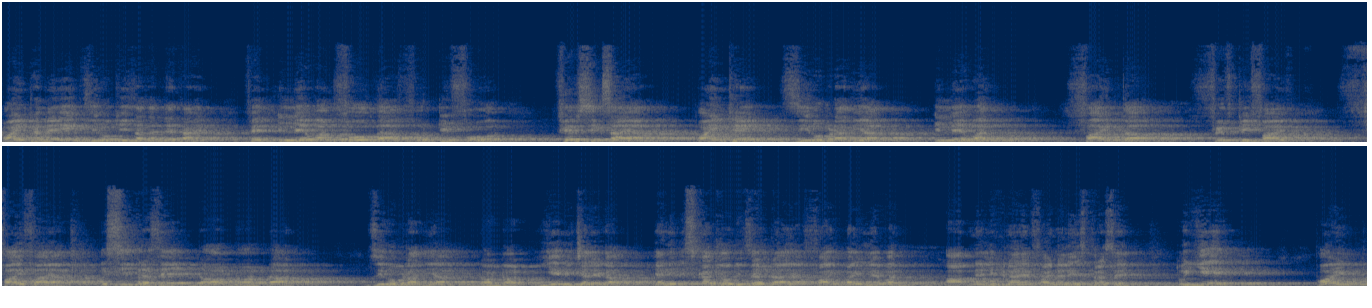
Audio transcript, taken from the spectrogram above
पॉइंट हमें एक ज़ीरो की इजाज़त देता है। फिर eleven four the forty four फिर सिक्स आया पॉइंट है ज़ीरो बढ़ा दिया। Eleven five the fifty five five आया। इसी तरह से डॉट डॉट डॉट ज़ीरो बढ़ा दिया डॉट डॉट ये भी चलेगा। यानी इसका जो रिज़ल्ट आया फाइव बाई इलेवन आपने लिखना है फाइनल इस तरह से। तो ये पॉइंट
